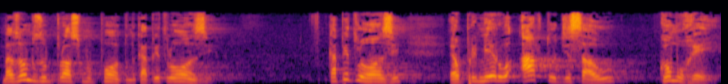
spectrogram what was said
Mas vamos no próximo ponto, no capítulo 11. Capítulo 11 é o primeiro ato de Saul como rei.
